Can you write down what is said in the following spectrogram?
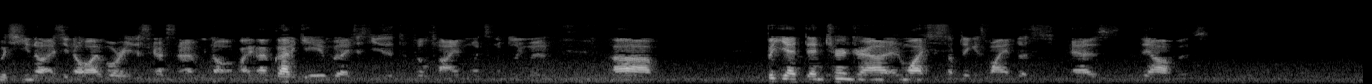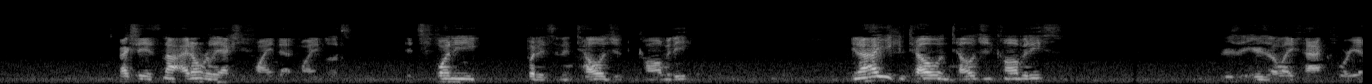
which you know, as you know, I've already discussed. I you know I, I've got a game, but I just use it to fill time once in a blue moon. Um, but yet then turns around and watches something as mindless as The Office. Actually, it's not. I don't really actually find that mindless. It's funny, but it's an intelligent comedy. You know how you can tell intelligent comedies? Here's a, here's a life hack for you.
